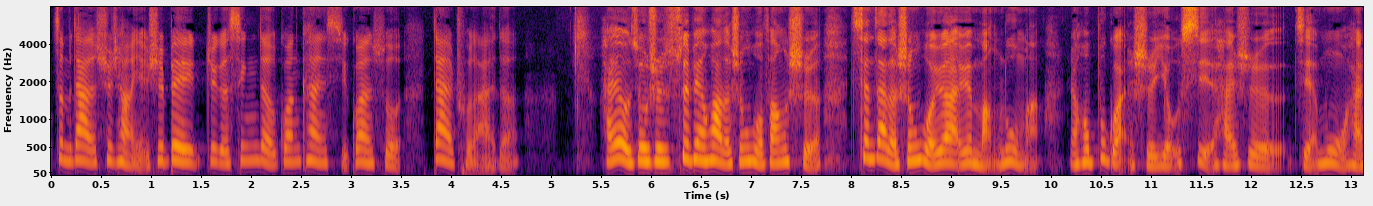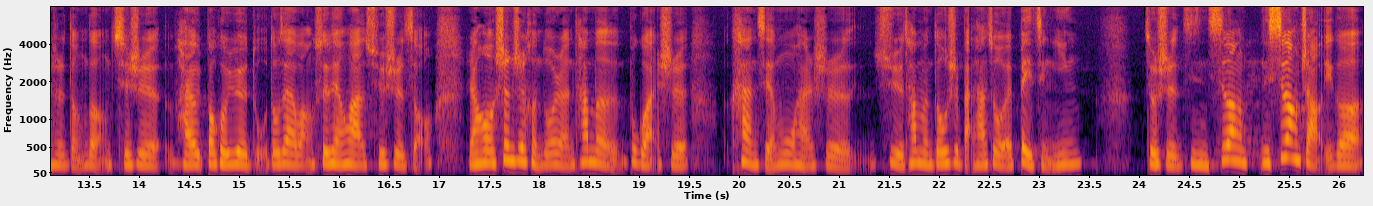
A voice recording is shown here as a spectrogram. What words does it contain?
这么大的市场也是被这个新的观看习惯所带出来的。”还有就是碎片化的生活方式，现在的生活越来越忙碌嘛，然后不管是游戏还是节目还是等等，其实还有包括阅读，都在往碎片化的趋势走。然后甚至很多人，他们不管是看节目还是剧，他们都是把它作为背景音，就是你希望你希望找一个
